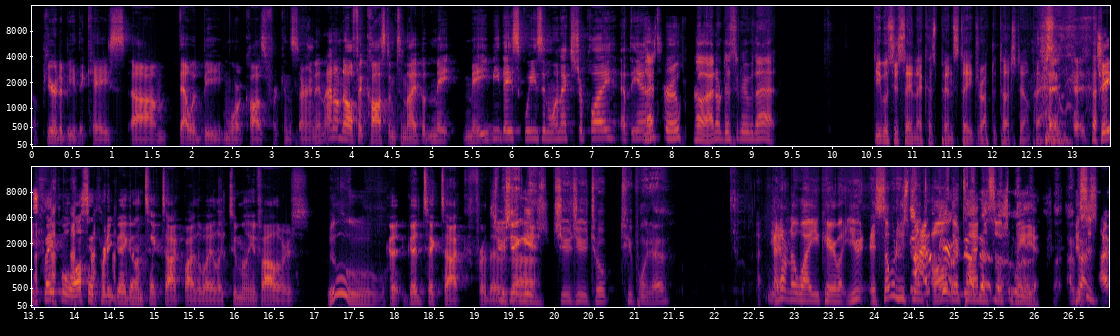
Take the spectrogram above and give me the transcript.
appear to be the case, um, that would be more cause for concern. And I don't know if it cost him tonight, but may, maybe they squeeze in one extra play at the end. That's true. No, I don't disagree with that. Debo's just saying that because Penn State dropped a touchdown pass. Chase Claypool also pretty big on TikTok, by the way, like two million followers. Ooh, good, good TikTok for those. So you're saying uh, he's Juju 2.0? Yeah. I don't know why you care about you. As someone who spends no, all care. their time no, no, on social media, this not, is I,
